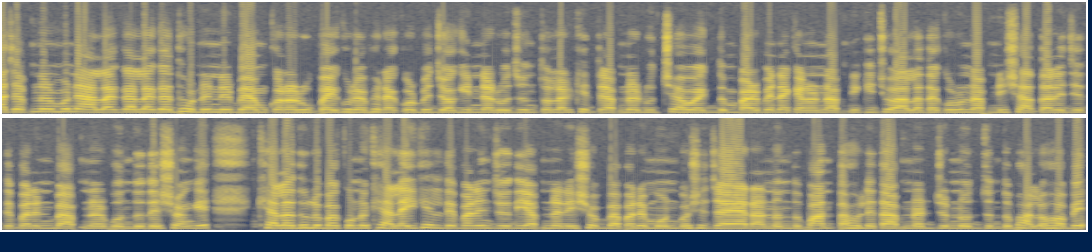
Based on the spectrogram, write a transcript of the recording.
আজ আপনার মনে আলাদা আলাদা ধরনের ব্যায়াম করার উপায় ঘোরাফেরা করবে। জগিং আর ওজন তোলার ক্ষেত্রে আপনার উৎসাহ একদম বাড়বে না কারণ আপনি কিছু আলাদা করুন, আপনি সাঁতারে যেতে পারেন বা আপনার বন্ধুদের সঙ্গে খেলাধুলো বা কোনো খেলাই খেলতে পারেন। যদি আপনার এসব ব্যাপারে মন বসে যায় আর আনন্দ পান, তাহলে তা আপনার জন্য অত্যন্ত ভালো হবে।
